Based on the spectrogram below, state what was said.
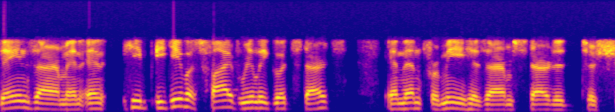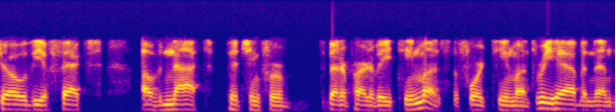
Dane's arm, and, and he, he gave us five really good starts. And then for me, his arm started to show the effects of not pitching for the better part of 18 months, the 14 month rehab, and then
